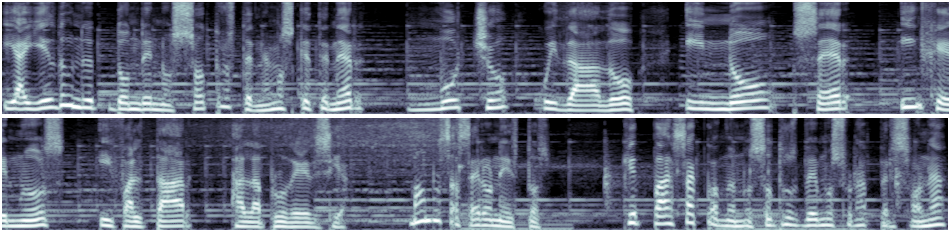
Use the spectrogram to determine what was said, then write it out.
y ahí es donde, donde nosotros tenemos que tener mucho cuidado y no ser ingenuos y faltar a la prudencia. Vamos a ser honestos. ¿Qué pasa cuando nosotros vemos una persona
